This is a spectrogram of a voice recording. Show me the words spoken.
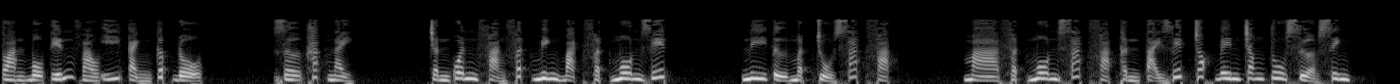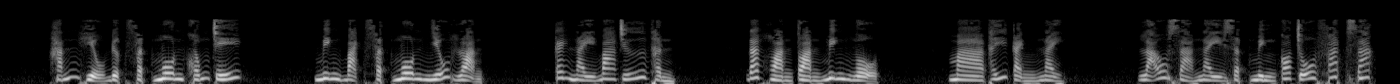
toàn bộ tiến vào ý cảnh cấp độ giờ khắc này, trần quân phảng phất minh bạch phật môn giết, ni tự mật chủ sát phạt, mà phật môn sát phạt thần tại giết chóc bên trong tu sửa sinh, hắn hiểu được phật môn khống chế, minh bạch phật môn nhiễu loạn, cái này ba chữ thần, đã hoàn toàn minh ngộ, mà thấy cảnh này, lão giả này giật mình có chỗ phát giác,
